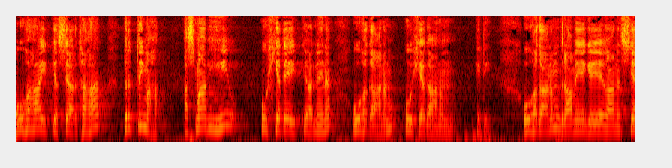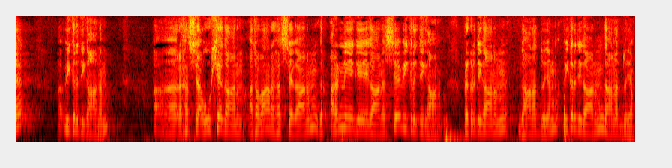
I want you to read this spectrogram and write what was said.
ఊహ ఇత్యస్య అర్థः కృత్రిమः అస్మాభిः ఊహ్యతే ఇత్యనేన ఊహగానం ఊహ్యగానం ఇది. ఊహగానం గ్రామే గేయగానస్య వికృతిగానం. ರಹಸ್ಯ ಊಹ್ಯ ಗಾನಂ ಅಥವಾ ರಹಸ್ಯ ಗಾನಂ ಅರಣ್ಯಗೇಯ ಗಾನಸ್ಯ ವಿಕೃತಿ ಗಾನಂ ಪ್ರಕೃತಿ ಗಾನಂ ಗಾನದ್ವಯಂ ವಿಕೃತಿ ಗಾನಂ ಗಾನದ್ವಯಂ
